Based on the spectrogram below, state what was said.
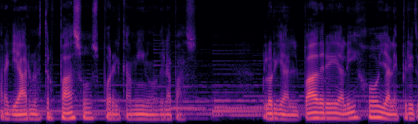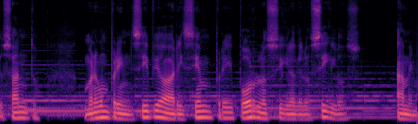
para guiar nuestros pasos por el camino de la paz. Gloria al Padre, al Hijo y al Espíritu Santo, como en un principio, ahora y siempre, por los siglos de los siglos. Amén.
